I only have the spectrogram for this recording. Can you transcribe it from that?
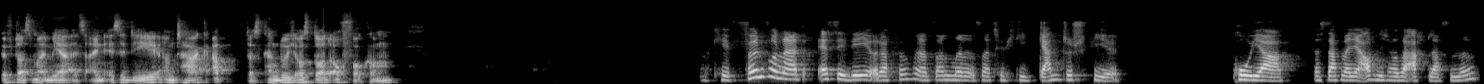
öfters mal mehr als ein SED am Tag ab. Das kann durchaus dort auch vorkommen. Okay, 500 SED oder 500 Sonnenbrillen ist natürlich gigantisch viel pro Jahr das darf man ja auch nicht außer Acht lassen. Ne?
